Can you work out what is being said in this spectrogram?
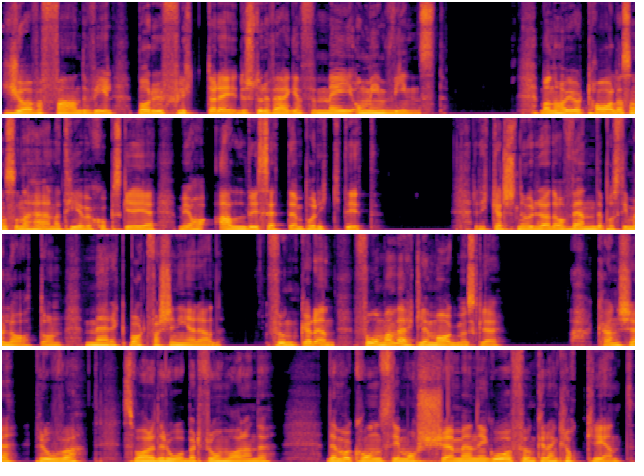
Gör vad fan du vill, bara du flyttar dig, du står i vägen för mig och min vinst. Man har ju hört talas om sådana här tv-shopsgrejer, men jag har aldrig sett den på riktigt. Rickard snurrade och vände på stimulatorn, märkbart fascinerad. Funkar den? Får man verkligen magmuskler? Ah, kanske. Prova, svarade Robert frånvarande. Den var konstig i morse, men igår funkade den klockrent.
